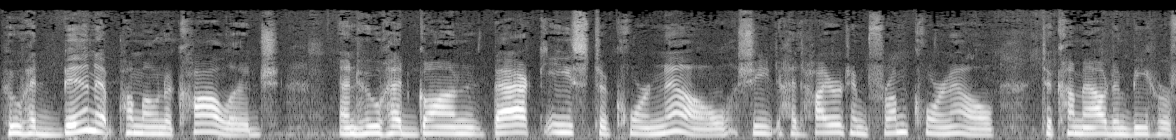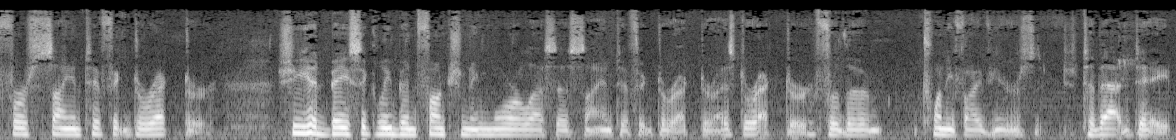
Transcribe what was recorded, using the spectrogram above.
who had been at Pomona College and who had gone back east to Cornell. She had hired him from Cornell to come out and be her first scientific director. She had basically been functioning more or less as scientific director, as director for the 25 years to that date.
